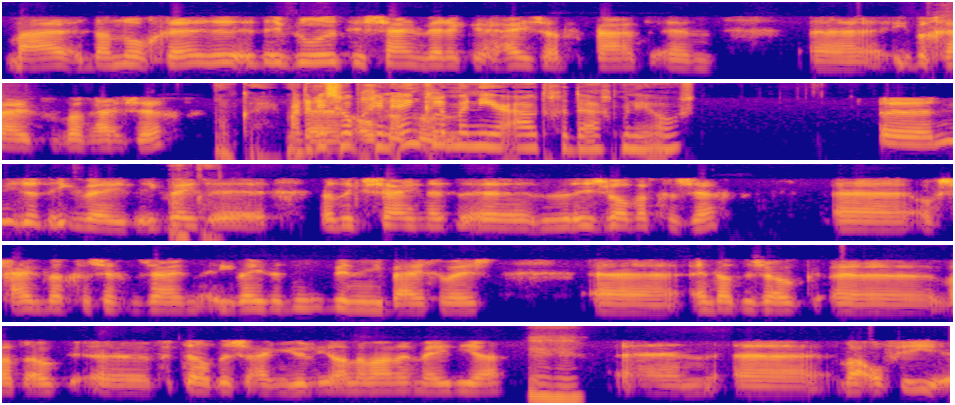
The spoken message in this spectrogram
Maar dan nog, hè, ik bedoel, het is zijn werk, hij is advocaat en uh, ik begrijp wat hij zegt. Oké, maar er is op geen enkele manier uitgedaagd, meneer Oost? Uh, niet dat ik weet. Ik weet uh, dat ik zei net, er is wel wat gezegd. of schijnt wat gezegd te zijn. Ik weet het niet, ik ben er niet bij geweest. Uh, en dat is ook uh, wat ook uh, verteld is aan jullie allemaal in de media. Mm -hmm. En maar of hij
